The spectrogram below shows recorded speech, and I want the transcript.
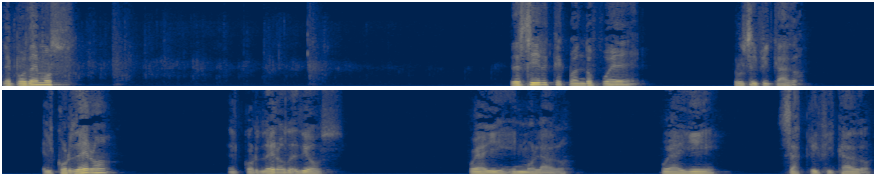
Le podemos decir que cuando fue crucificado, el Cordero el Cordero de Dios, fue allí inmolado, fue allí sacrificado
